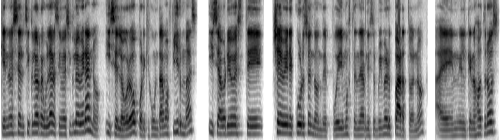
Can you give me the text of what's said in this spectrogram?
que no es el ciclo regular, sino el ciclo de verano. Y se logró porque juntamos firmas y se abrió este chévere curso en donde pudimos tener nuestro primer parto, ¿no? En el que nosotros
